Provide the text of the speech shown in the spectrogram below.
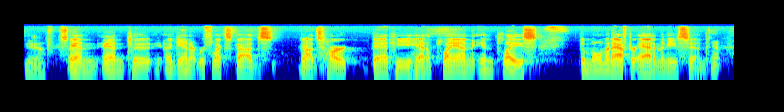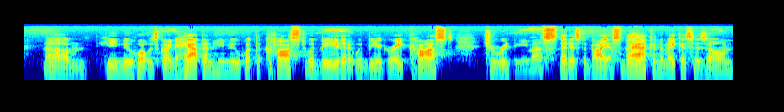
yeah. So, And and to again, it reflects God's God's heart that He had a plan in place the moment after Adam and Eve sinned. Yep. Um, he knew what was going to happen. He knew what the cost would be. That it would be a great cost to redeem us. That is to buy us back and to make us His own.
